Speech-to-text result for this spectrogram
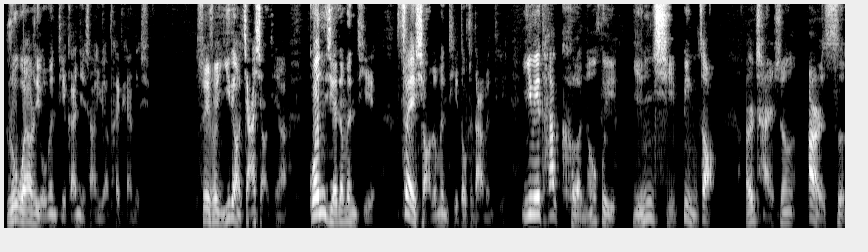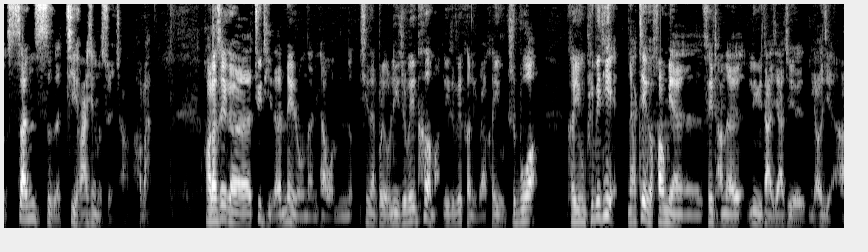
如果要是有问题，赶紧上医院拍片子去。所以说一定要加小心啊！关节的问题，再小的问题都是大问题，因为它可能会引起病灶。而产生二次、三次的继发性的损伤，好吧？好了，这个具体的内容呢？你看，我们现在不是有励志微课嘛？励志微课里边可以有直播，可以用 PPT，那这个方面非常的利于大家去了解啊。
